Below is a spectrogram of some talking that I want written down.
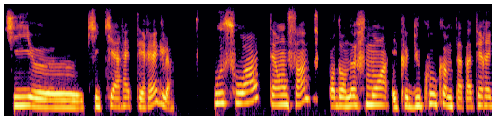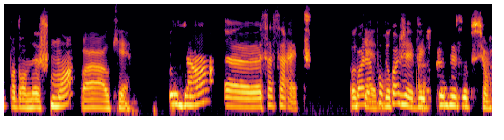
qui, euh, qui, qui arrête tes règles, ou soit tu es enceinte pendant neuf mois et que du coup, comme t'as pas tes règles pendant neuf mois, ah, ok. Eh bien, euh, ça s'arrête. voilà pourquoi j'avais que des options.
